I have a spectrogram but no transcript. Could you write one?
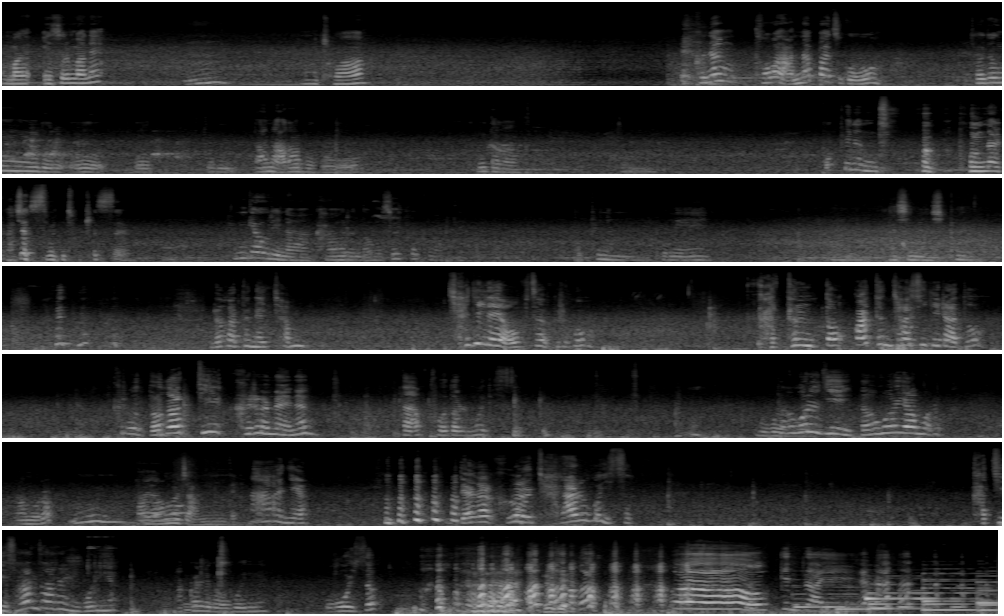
엄마 있을만해? 음. 음, 좋아. 그냥 더 안 나빠지고 저 정도로 뭐좀 나는 알아보고 그러다가 좀 꽃피는 봄날 가셨으면 좋겠어요. 한겨울이나 가을은 너무 슬플 것 같아요. 꽃피는 봄에 음, 가시면 싶어요. 너 같은 애 참 찾을 애 없어. 그리고 같은 똑같은 자식이라도 그리고 너같이 그런 애는 나 보들 못 있어. 목을 너물지 너무야 멀어. 아물어? 음, 나 아물지 않는데. 아니야. 내가 그걸 잘 알고 있어. 같이 산 사람이 뭐냐? 막걸리가 오고 있네. 오고 있어? 와 웃긴다 얘.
